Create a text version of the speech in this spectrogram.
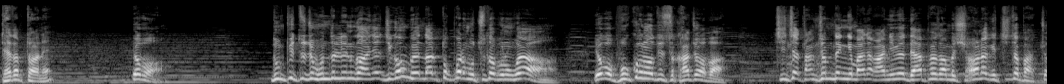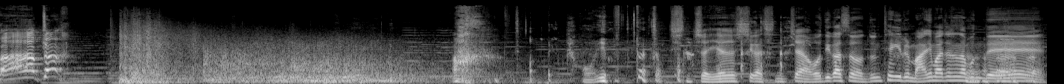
대답도 안 해. 여보, 눈빛도 좀 흔들리는 거 아니야? 지금 왜 날 똑바로 못 쳐다보는 거야? 여보, 복권 어디 있어? 가져와봐. 진짜 당첨된 게 만약 아니면 내 앞에서 한번 시원하게 찢어봐. 쫙쫙. 어이없다 좀. 진짜 이 아저씨가 진짜 어디 가서 눈탱이를 많이 맞았나 본데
